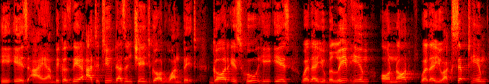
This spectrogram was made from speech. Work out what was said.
He is I am. Because their attitude doesn't change God one bit. God is who He is, whether you believe Him or not, whether you accept Him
